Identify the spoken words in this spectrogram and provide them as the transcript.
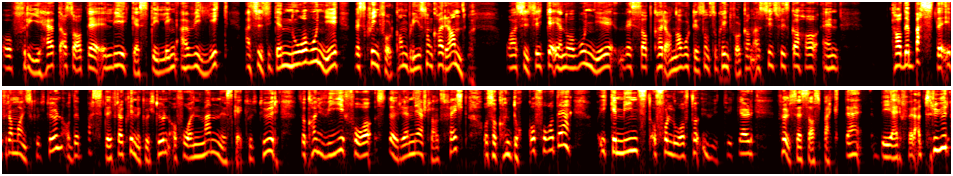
og frihet, altså at det er likestilling. Jeg vil ikke. Jeg syns ikke det er noe vunnet hvis kvinnfolkene blir som karene. Og jeg syns ikke det er noe vunnet hvis at karene har blitt sånn som kvinnfolkene. Jeg syns vi skal ha en Ta det beste fra mannskulturen og det beste fra kvinnekulturen og få en menneskekultur. Så kan vi få større nedslagsfelt, og så kan dere få det. Ikke minst å få lov til å utvikle følelsesaspektet bedre. For jeg tror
